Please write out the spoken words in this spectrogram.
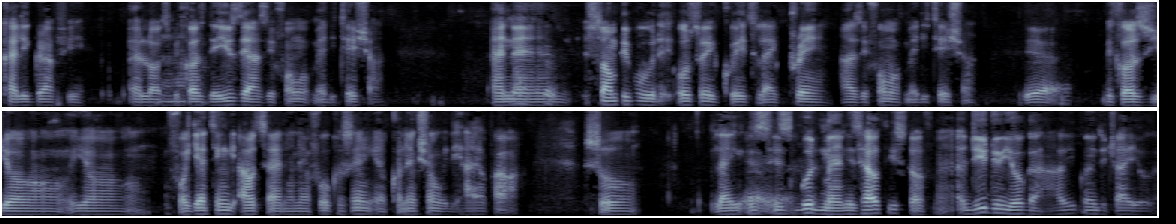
calligraphy a lot because they use it as a form of meditation. And Oh, then some people would also equate like praying as a form of meditation Yeah. because you're you're forgetting the outside and then focusing on your connection with the higher power. So like it's Yeah, it's good man, it's healthy stuff, man. Uh, Do you do yoga? How Are you going to try yoga?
